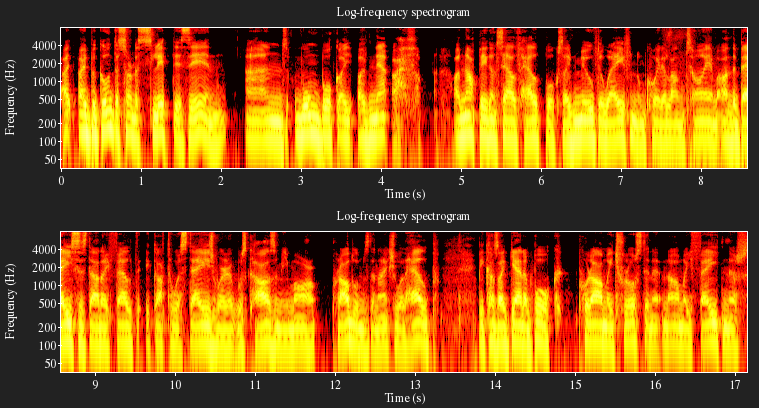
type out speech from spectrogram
I, I'd begun to sort of slip this in. And one book I, I've never, I'm not big on self help books. I'd moved away from them quite a long time on the basis that I felt it got to a stage where it was causing me more problems than actual help because I'd get a book, put all my trust in it and all my faith in it,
